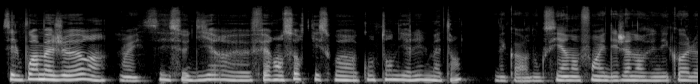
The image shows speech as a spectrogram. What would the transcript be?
c'est le point majeur, c'est se dire, faire en sorte qu'ils soient contents d'y aller le matin. D'accord. Donc, si un enfant est déjà dans une école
